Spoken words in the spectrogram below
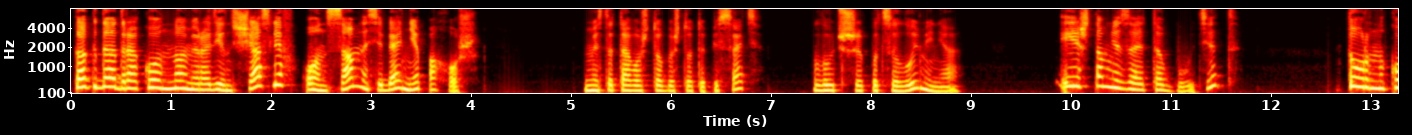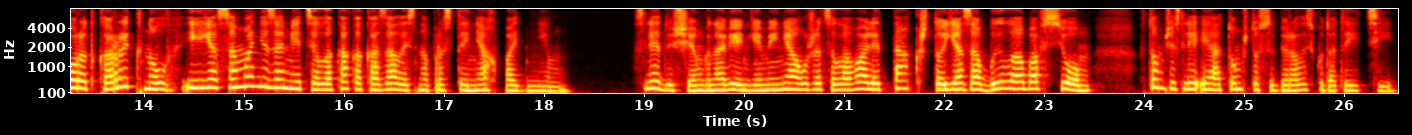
Когда дракон номер один счастлив, он сам на себя не похож. Вместо того, чтобы что-то писать, лучше поцелуй меня. И что мне за это будет? Торн коротко рыкнул, и я сама не заметила, как оказалась на простынях под ним. В следующее мгновение меня уже целовали так, что я забыла обо всем, в том числе и о том, что собиралась куда-то идти.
